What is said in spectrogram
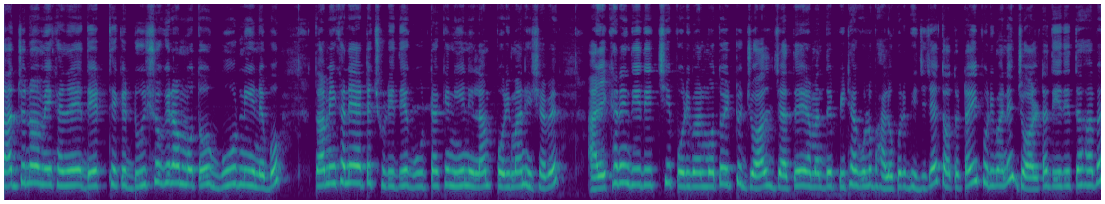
তার জন্য আমি এখানে দেড় থেকে দুইশো গ্রাম মতো গুড় নিয়ে নেব। তো আমি এখানে একটা ছুরি দিয়ে গুড়টাকে নিয়ে নিলাম পরিমাণ হিসাবে। আর এখানে দিয়ে দিচ্ছি পরিমাণ মতো একটু জল যাতে আমাদের পিঠাগুলো ভালো করে ভিজে যায়, ততটাই পরিমাণে জলটা দিয়ে দিতে হবে।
